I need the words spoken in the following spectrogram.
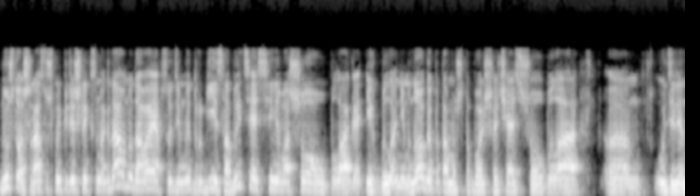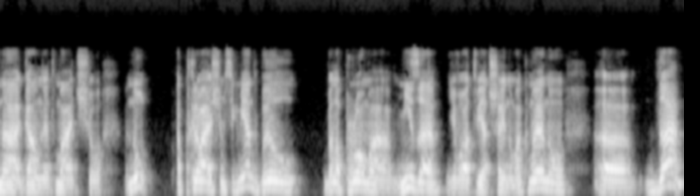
Ну что ж, раз уж мы перешли к Смакдауну, давай обсудим и другие события синего шоу. Благо, их было немного, потому что большая часть шоу была э, уделена гаунлет матчу. Ну, открывающим сегмент был было промо Миза, его ответ Шейну Макмену. Э, да,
